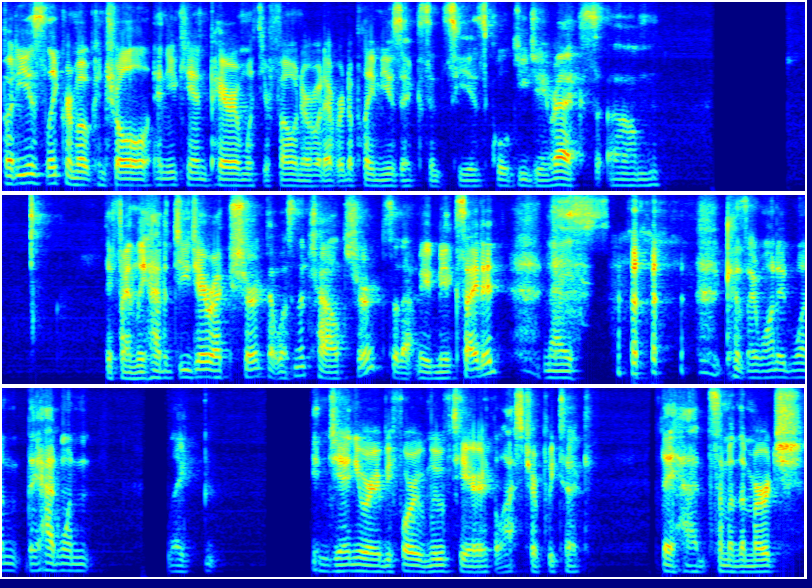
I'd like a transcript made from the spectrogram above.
but he is like remote control, and you can pair him with your phone or whatever to play music since he is cool DJ Rex. Um, they finally had a DJ Rex shirt that wasn't a child shirt, so that made me excited nice. because I wanted one. They had one like in January before we moved here, the last trip we took. They had some of the merch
